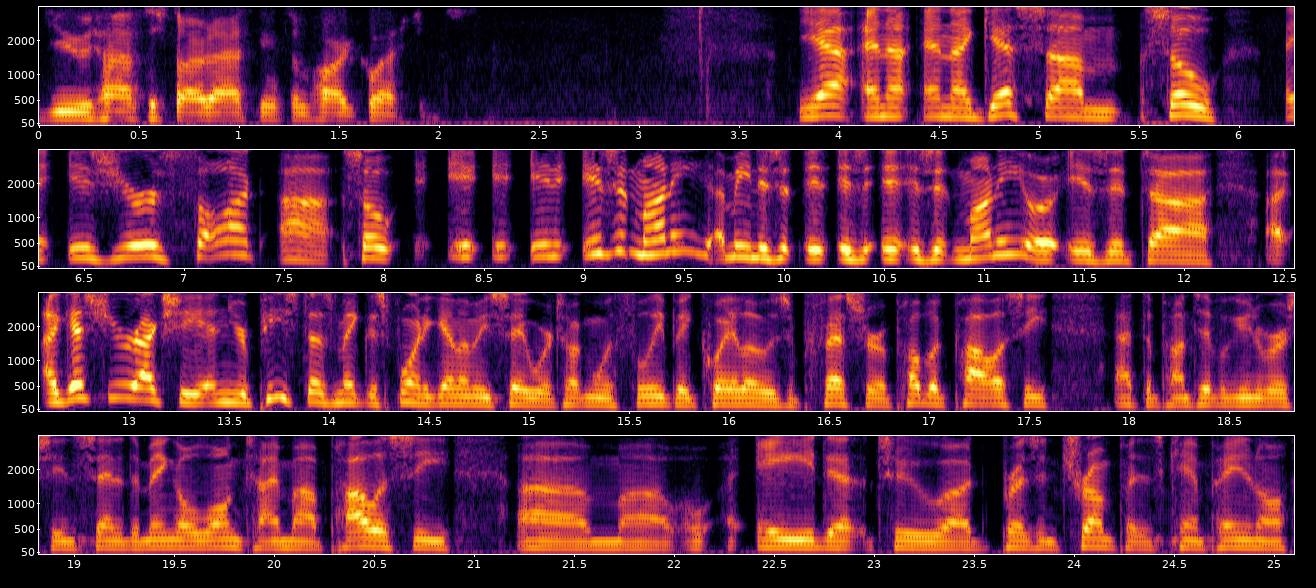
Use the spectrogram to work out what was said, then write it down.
you have to start asking some hard questions. Yeah, and and I guess um, so is your thought uh, so it, it, is it money? I mean is it is, is it money or is it uh, i guess you're actually and your piece does make this point. Again let me say we're talking with felipe cuello who's a professor of public policy at the pontifical university in santo domingo longtime uh, policy um, uh, aide to uh, president trump and his campaign and all.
